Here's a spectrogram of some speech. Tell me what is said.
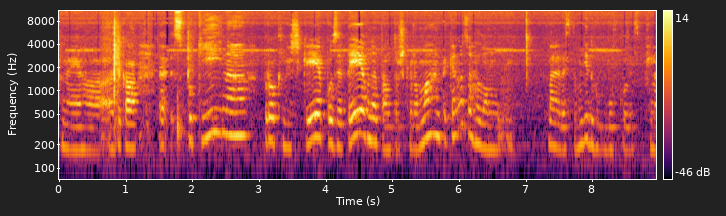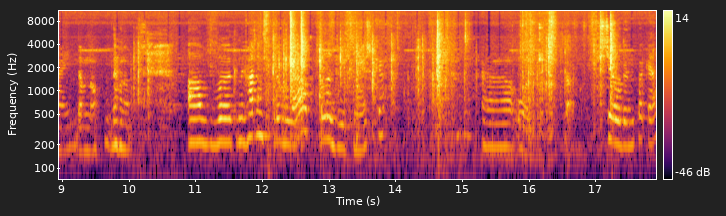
книга, така е, спокійна, про книжки, позитивна, там трошки романтики. Ну, загалом, в мене десь там дід був колись в неї давно, давно. А в книгарні Стриголева купила дві книжки. Е, от. Ще один пакет.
